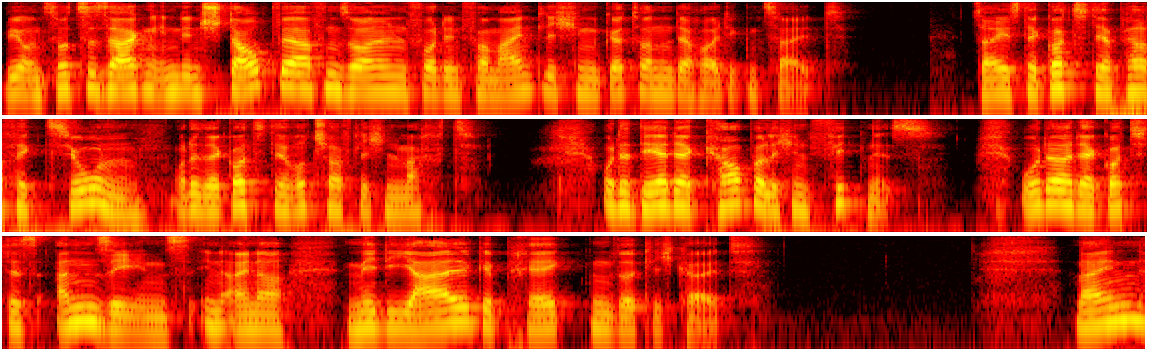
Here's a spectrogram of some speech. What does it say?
Wir uns sozusagen in den Staub werfen sollen vor den vermeintlichen Göttern der heutigen Zeit sei es der Gott der Perfektion oder der Gott der wirtschaftlichen Macht oder der der körperlichen Fitness oder der Gott des Ansehens in einer medial geprägten Wirklichkeit. Nein,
